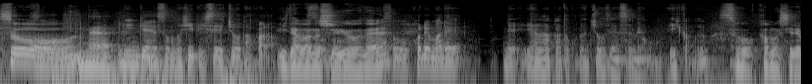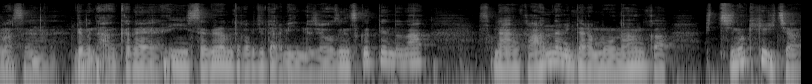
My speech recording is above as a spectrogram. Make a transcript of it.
そうね。人間その日々成長だから。板場の修行で？そう。これまで、ね、やらなかったことに挑戦するのもいいかもよ。そうかもしれません。でもなんかねインスタグラムとか見てたらみんな上手に作ってんだな。なんかあんな見たらもうなんか血の気引いちゃう。い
